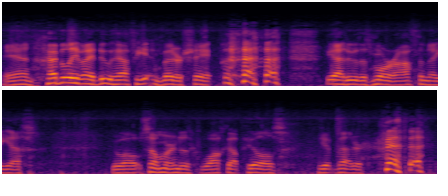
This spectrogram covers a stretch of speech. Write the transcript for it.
And I believe I do have to get in better shape. You gotta do this more often I guess. Go out somewhere and just walk up hills get better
